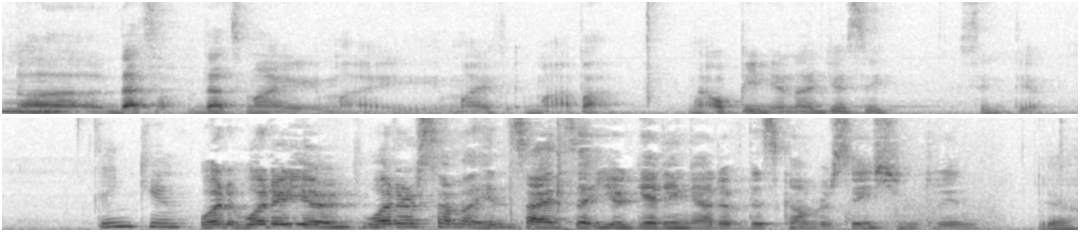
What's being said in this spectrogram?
Uh, that's that's my my my my apa my opinion aja sih Cynthia. Thank you. What What are your What are some insights that you're getting out of this conversation, Rin? Yeah,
